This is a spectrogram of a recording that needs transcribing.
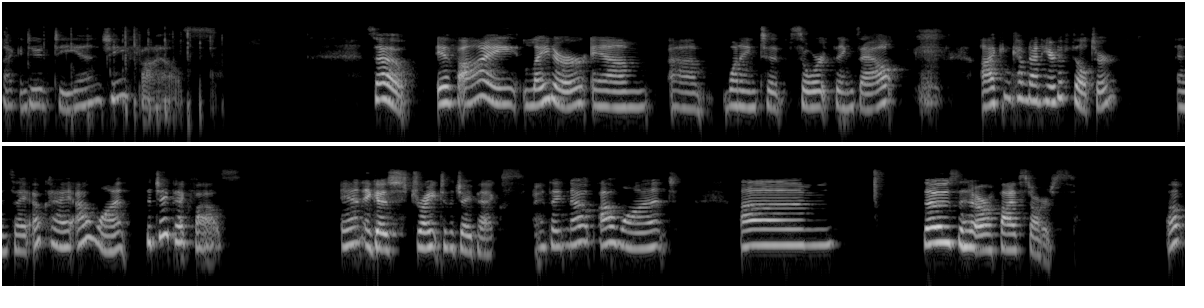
I can do DNG files. So if I later am um, wanting to sort things out, I can come down here to filter and say, okay, I want the JPEG files. And it goes straight to the JPEGs. I can say, nope, I want um, those that are five stars. Oh,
